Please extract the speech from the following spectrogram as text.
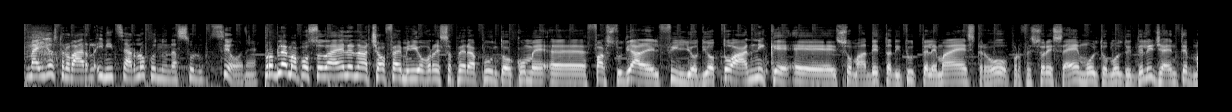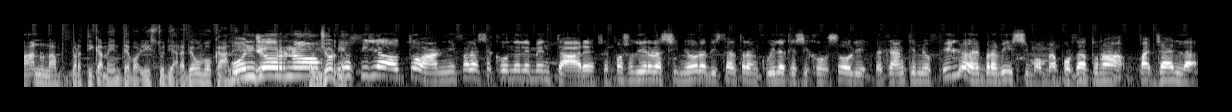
meglio trovarlo, iniziarlo con una soluzione. Problema posto da Elena, ciao Family, io vorrei sapere appunto come eh, far studiare il figlio di 8 anni che eh, insomma a detta di tutte le maestre o professoresse è molto molto intelligente ma non ha praticamente voglia di studiare. Abbiamo un vocale. Buongiorno. Buongiorno. Mio figlio ha 8 anni, fa la seconda elementare. Se posso dire alla signora di stare tranquilla che si consoli, perché anche mio figlio è bravissimo, mi ha portato una pagella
